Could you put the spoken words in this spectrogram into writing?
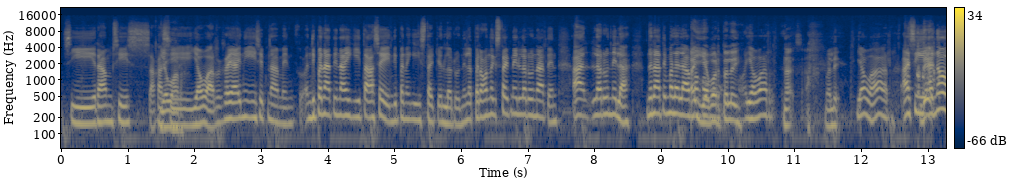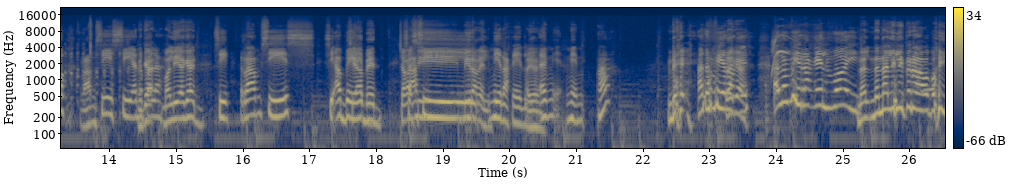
si Ramses, saka Yawar. si Yawar. Kaya iniisip namin, hindi pa natin nakikita kasi hindi pa nag start yung laro nila. Pero kung nag-start na yung laro natin, ah, laro nila, doon natin malalaman Ay, Yawar tuloy. Oh, Yawar. Na, mali. Yawar. Ah, si ano, Ramses, si ano Aga- pala? Mali agad. Si Ramses, si Abed. Si Abed. Tsaka saka si Miracle. Miracle. Ayun. Ay, mi- mi- ha? Hindi. Ano miracle? Ano miracle, boy? Na, na, nalilito na ako, boy.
